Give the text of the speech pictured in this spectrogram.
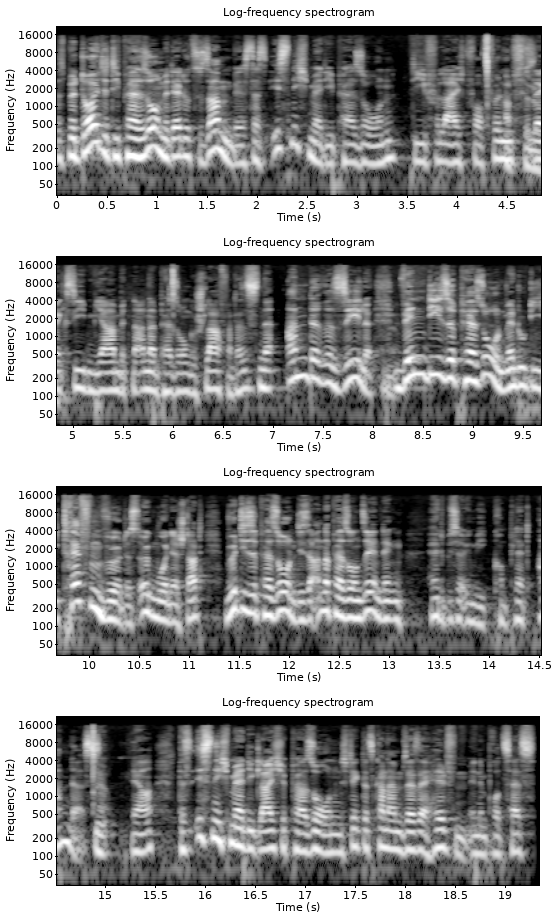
Das bedeutet, die Person, mit der du zusammen bist, das ist nicht mehr die Person, die vielleicht vor fünf, Absolut. sechs, sieben Jahren mit einer anderen Person geschlafen hat. Das ist eine andere Seele. Wenn diese Person, wenn du die treffen würdest irgendwo in der Stadt, wird diese Person, diese andere Person sehen und denken, hey, du bist ja irgendwie komplett anders. Ja. Ja, das ist nicht mehr die gleiche Person. Und ich denke, das kann einem sehr, sehr helfen in dem Prozess,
